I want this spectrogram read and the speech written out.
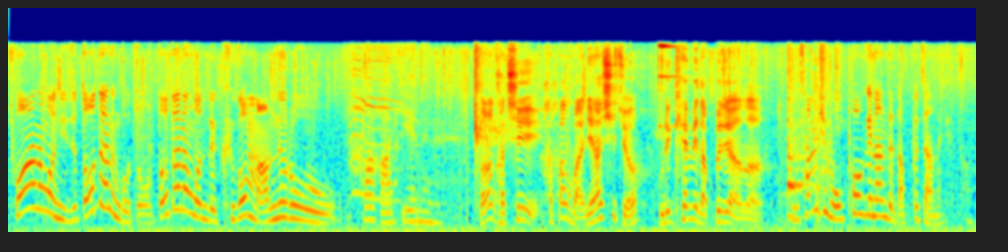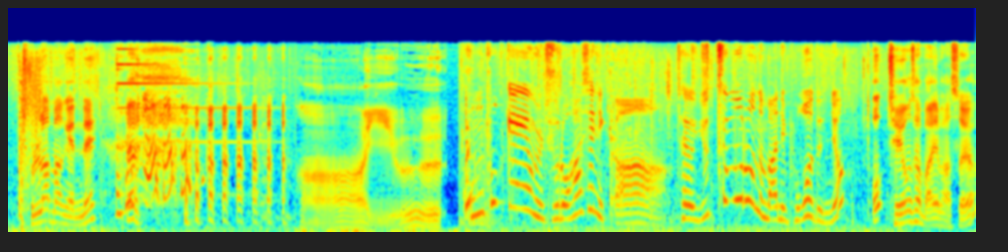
좋아하는 건 이제 떠드는 거죠. 떠드는 건데 그것만으로 살아가기에는. 저랑 같이 합방 많이 하시죠? 우리 캠이 나쁘지 않아. 지금 35%긴 한데 나쁘지 않겠죠 졸라 망했네? 아유 공포 게임을 주로 하시니까 제가 유튜브로는 많이 보거든요. 어? 제 영상 많이 봤어요?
